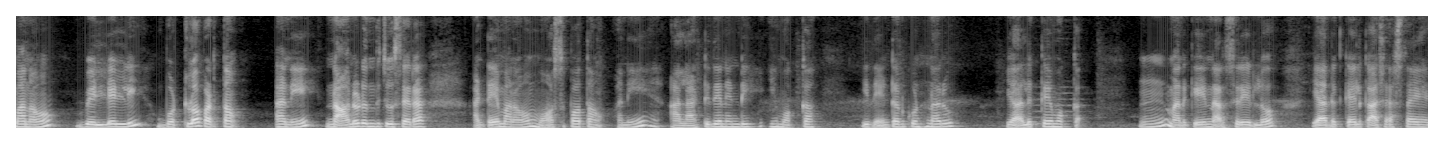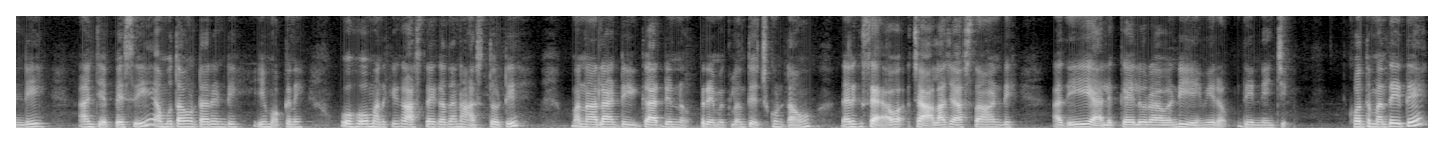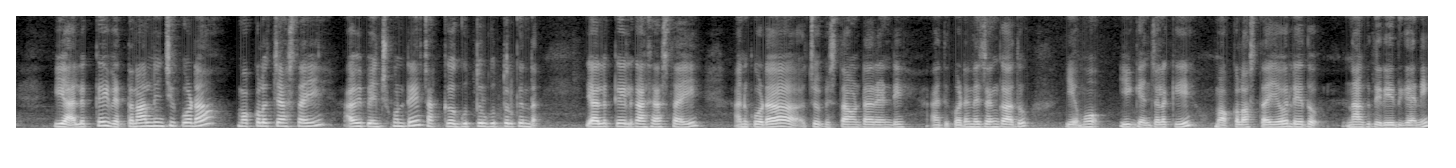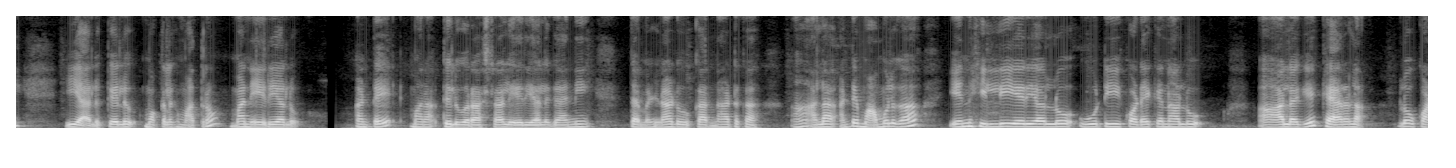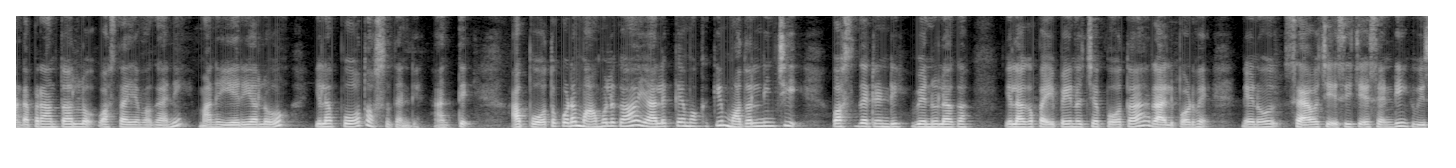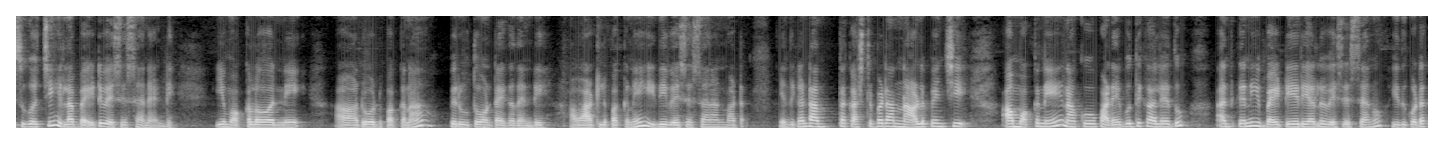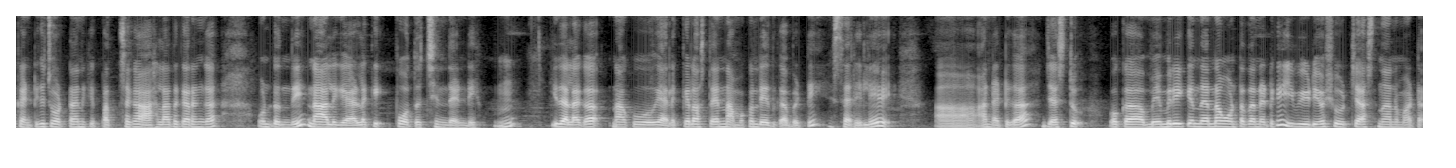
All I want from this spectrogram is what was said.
మనం వెళ్ళెళ్ళి బొట్లో పడతాం అని నానుడు ఉంది చూసారా? అంటే మనం మోసపోతాం అని అలాంటిదేనండి ఈ మొక్క. ఇదేంటనుకుంటున్నారు? యాలక్కాయ మొక్క. మనకి నర్సరీల్లో యాలక్కాయలు కాసేస్తాయండి అని చెప్పేసి అమ్ముతూ ఉంటారండి ఈ మొక్కని. ఓహో మనకి కాస్తాయి కదా అని ఆశతోటి మన అలాంటి గార్డెన్ ప్రేమికులను తెచ్చుకుంటాము. దానికి సేవ చాలా చేస్తామండి. అది యాలక్కాయలు రావండి ఏమీ రావు దీని నుంచి. కొంతమంది అయితే ఈ యాలక్కాయ విత్తనాల నుంచి కూడా మొక్కలు వచ్చేస్తాయి. అవి పెంచుకుంటే చక్కగా గుత్తులు గుత్తుల కింద యాలక్కాయలు కాసేస్తాయి అని కూడా చూపిస్తూ ఉంటారండి. అది కూడా నిజం కాదు. ఏమో ఈ గింజలకి మొక్కలు వస్తాయో లేదో నాకు తెలియదు కానీ ఈ యాలక్కాయలు మొక్కలకు మాత్రం మన ఏరియాలో అంటే మన తెలుగు రాష్ట్రాల ఏరియాలు కానీ తమిళనాడు కర్ణాటక అలా అంటే మామూలుగా ఎన్ హిల్లీ ఏరియాల్లో ఊటీ కొడైకెనాలు అలాగే కేరళ లో కొండ ప్రాంతాల్లో వస్తాయేమో కానీ మన ఏరియాలో ఇలా పూత వస్తుందండి అంతే. ఆ పూత కూడా మామూలుగా యాలక్కాయ మొక్కకి మొదల నుంచి వస్తుందటండి వెన్నులాగా. ఇలాగ పై పైన వచ్చే పూత రాలిపోవడమే. నేను సేవ చేసి చేసండి విసుగొచ్చి ఇలా బయట వేసేసానండి. ఈ మొక్కలు అన్నీ రోడ్డు పక్కన పెరుగుతూ ఉంటాయి కదండి. ఆ వాటి పక్కనే ఇది వేసేసానమాట ఎందుకంటే అంత కష్టపడి నాళ్ళు పెంచి ఆ మొక్కని నాకు పడేబుద్ధి కాలేదు. అందుకని బయట ఏరియాలో వేసేసాను. ఇది కూడా కంటికి చూడటానికి పచ్చగా ఆహ్లాదకరంగా ఉంటుంది. నాలుగేళ్ళకి పూత వచ్చిందండి. ఇది అలాగా నాకు ఎలక్కలు వస్తాయని నమ్మకం లేదు కాబట్టి సరేలే అన్నట్టుగా జస్ట్ ఒక మెమరీ కిందన్నా ఉంటుంది అన్నట్టుగా ఈ వీడియో షూట్ చేస్తున్నాను అనమాట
